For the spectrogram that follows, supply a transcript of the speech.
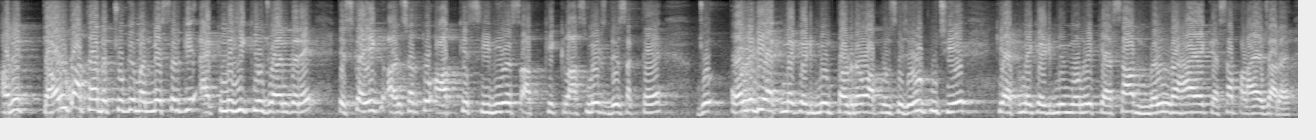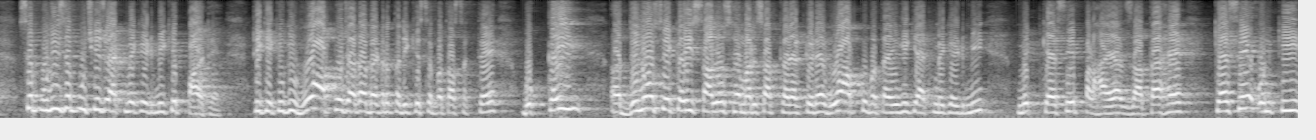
अब एक डाउट आता है बच्चों के मन में, सर कि एक्मे ही क्यों ज्वाइन करें? इसका एक आंसर तो आपके सीनियर्स आपके क्लासमेट्स दे सकते हैं, जो ऑलरेडी एक्मे अकेडमी में पढ़ रहे हो, आप उनसे ज़रूर पूछिए कि एक्मे अकेडमी में उन्हें कैसा मिल रहा है, कैसा पढ़ाया जा रहा है। सिर्फ़ उन्हीं से पूछिए जो एक्मे अकेडमी के पार्ट है, ठीक है? क्योंकि वो आपको ज़्यादा बेटर तरीके से बता सकते हैं। वो कई दिनों से, कई सालों से हमारे साथ कनेक्टेड है। वो आपको बताएँगे कि एक्मे अकेडमी में कैसे पढ़ाया जाता है कैसे उनकी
